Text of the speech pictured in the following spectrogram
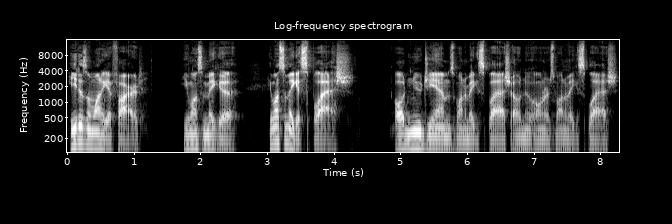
He doesn't want to get fired. He wants to make a he wants to make a splash. All new GMs want to make a splash. All new owners want to make a splash.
